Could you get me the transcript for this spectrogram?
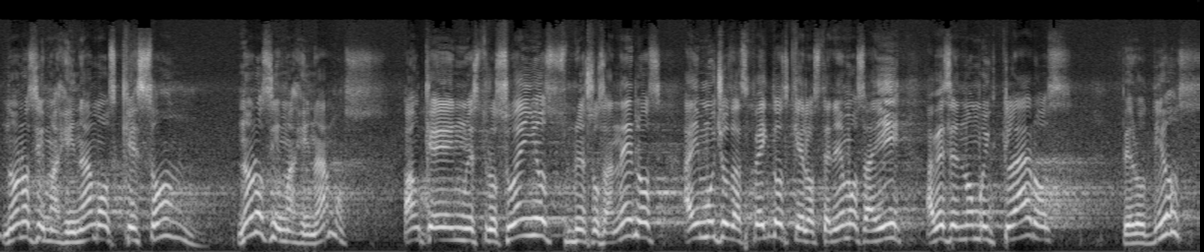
no nos imaginamos qué son, no nos imaginamos. Aunque en nuestros sueños, nuestros anhelos, hay muchos aspectos que los tenemos ahí, a veces no muy claros, pero Dios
